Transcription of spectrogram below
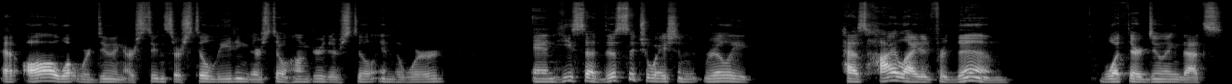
at all what we're doing. Our students are still leading, they're still hungry, they're still in the Word. And he said this situation really has highlighted for them what they're doing that's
